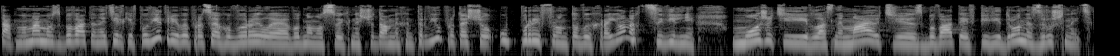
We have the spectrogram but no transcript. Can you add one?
Так, ми маємо збивати не тільки в повітрі. Ви про це говорили в одному з своїх нещодавних інтерв'ю. Про те, що у прифронтових районах цивільні можуть і власне мають збивати fpv дрони з рушниць.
